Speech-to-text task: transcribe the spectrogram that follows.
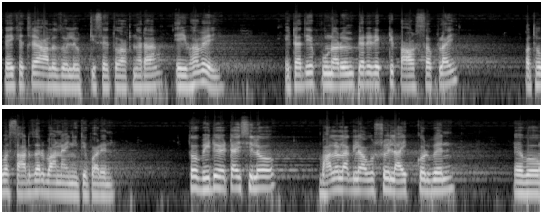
সেই ক্ষেত্রে আলো জ্বলে উঠতেছে। তো আপনারা এইভাবেই এটা দিয়ে পনেরো এম্পিয়ারের একটি পাওয়ার সাপ্লাই অথবা চার্জার বানায় নিতে পারেন। তো ভিডিও এটাই ছিল। ভালো লাগলে অবশ্যই লাইক করবেন এবং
